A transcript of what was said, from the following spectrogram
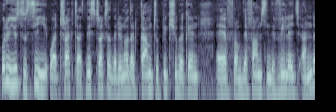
What we used to see were tractors. These tractors that you know that come to pick sugarcane uh, from the farms in the village and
